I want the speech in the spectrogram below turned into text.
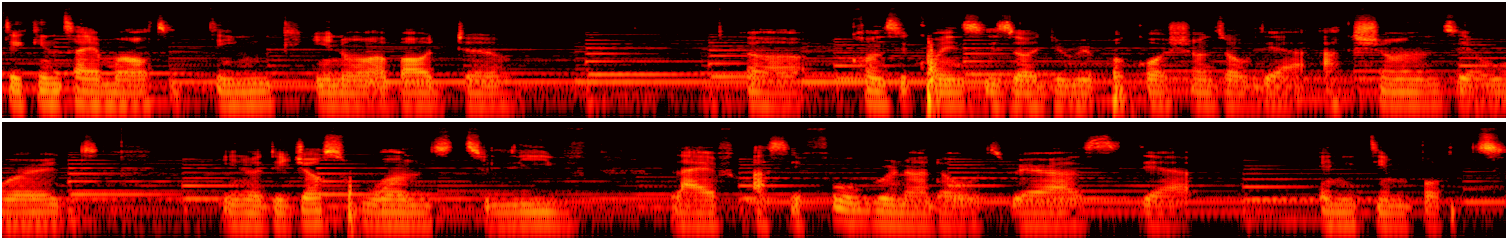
taking time out to think, you know, about the uh, consequences or the repercussions of their actions, their words. You know, they just want to live life as a full grown adult, whereas they are anything but.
